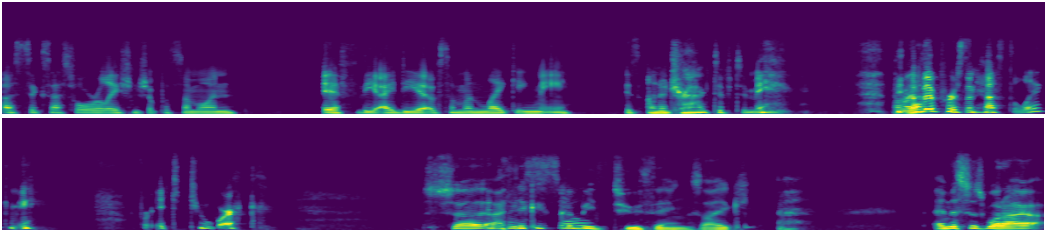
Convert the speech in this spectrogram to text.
a successful relationship with someone if the idea of someone liking me is unattractive to me? the I- other person has to like me for it to work. So I like, think it so could be two things. Like, and this is what I,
